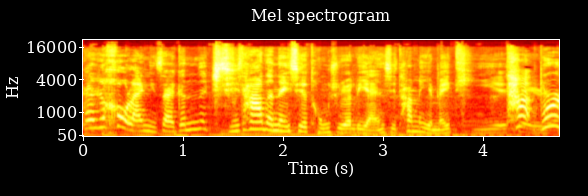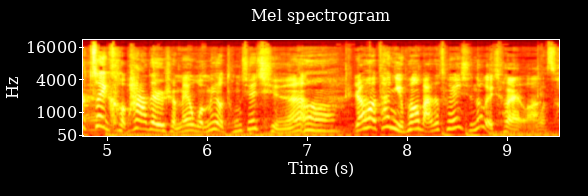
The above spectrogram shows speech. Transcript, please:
但是后来你再跟那其他的那些同学联系，他们也没提。他不是最可怕的是什么呀？我们有同学群，嗯然后他女朋友把他同学群都给退了我，操，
